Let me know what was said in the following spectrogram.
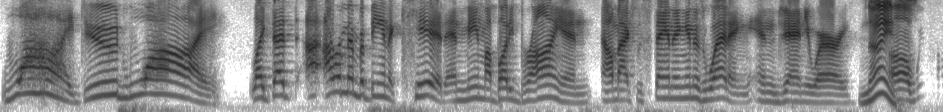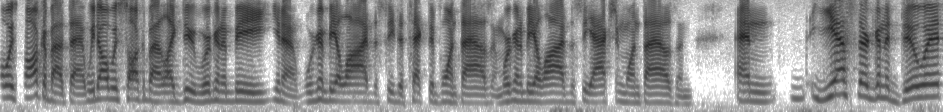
Why, dude? Why? Like that, I, I remember being a kid and me and my buddy Brian, I'm actually standing in his wedding in January. Nice. Uh, we always talk about that. We'd always talk about like, dude, we're gonna be, you know, we're gonna be alive to see Detective 1000. We're gonna be alive to see Action 1000. And yes, they're gonna do it,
